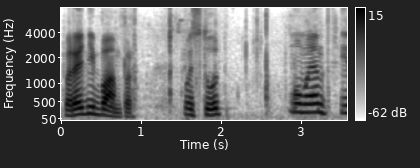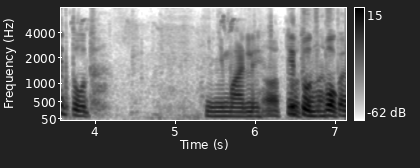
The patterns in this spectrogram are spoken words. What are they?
Передній бампер. Ось тут момент і тут. Мінімальний. От і тут збоку.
